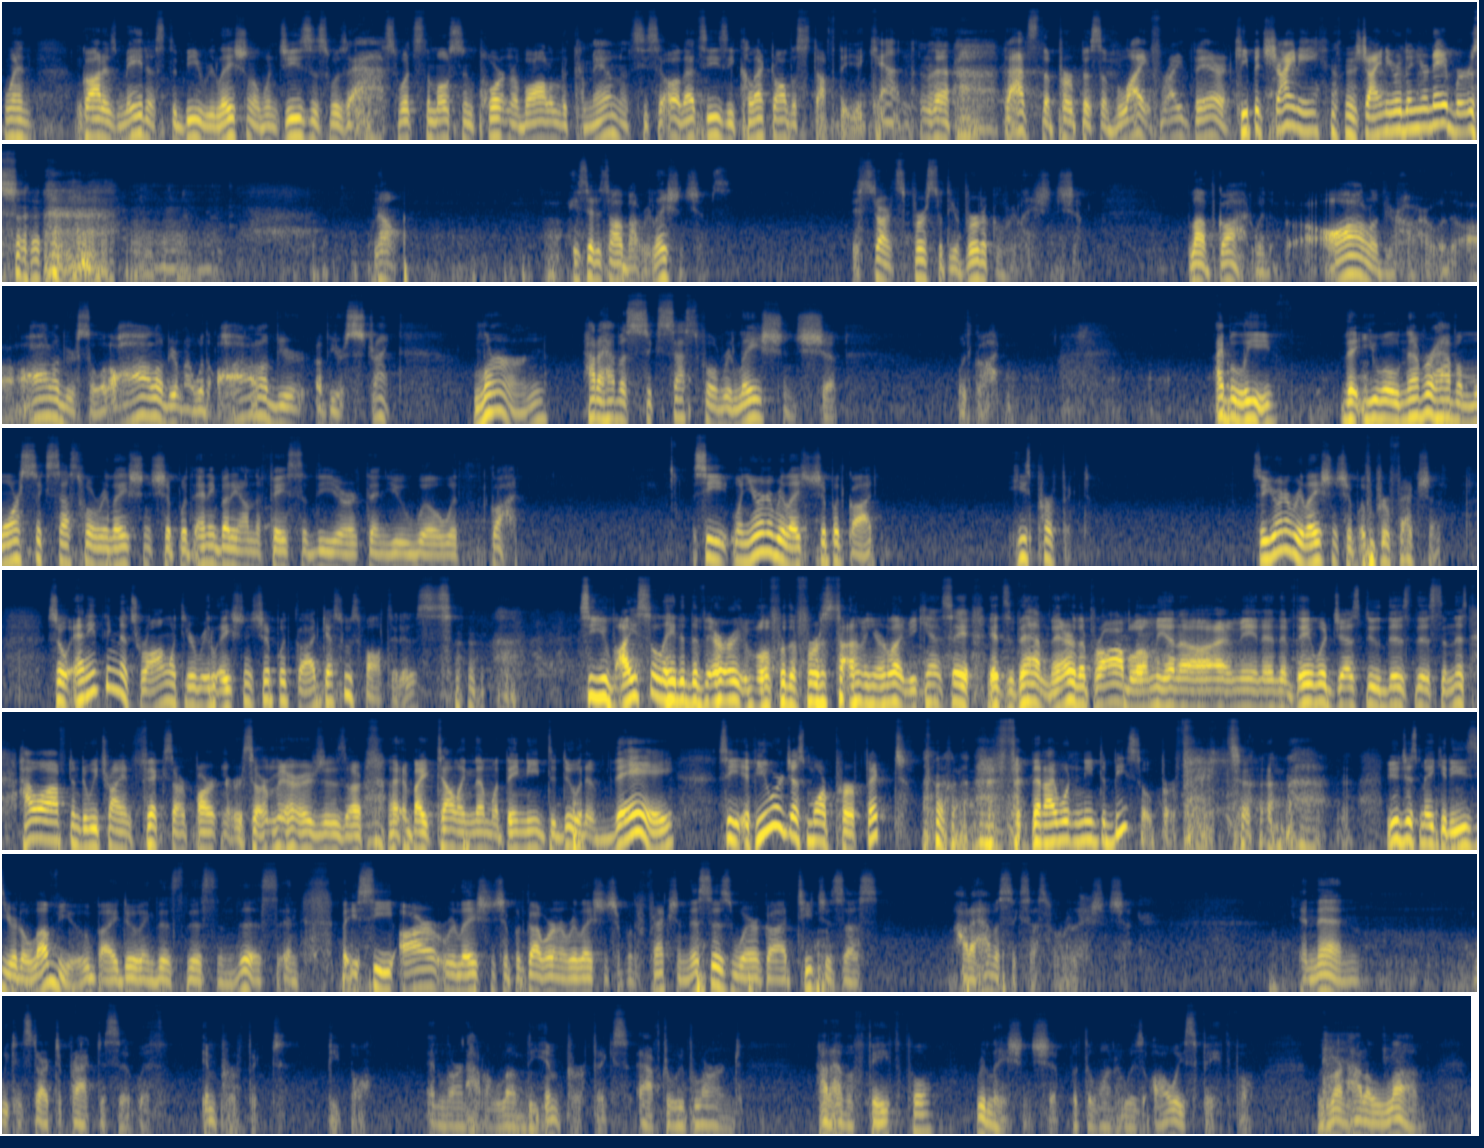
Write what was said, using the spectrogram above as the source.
When God has made us to be relational. When Jesus was asked, What's the most important of all of the commandments? He said, Oh, that's easy. Collect all the stuff that you can. that's the purpose of life right there. And keep it shiny, shinier than your neighbors. no. He said it's all about relationships. It starts first with your vertical relationship. Love God with all of your heart, with all of your soul, with all of your mind, with all of your, of your strength. Learn how to have a successful relationship with God. I believe that you will never have a more successful relationship with anybody on the face of the earth than you will with God. See, when you're in a relationship with God, He's perfect. So you're in a relationship with perfection. So anything that's wrong with your relationship with God, guess whose fault it is? See, you've isolated the variable for the first time in your life. You can't say it's them, they're the problem, you know. I mean, and if they would just do this, this, and this. How often do we try and fix our partners, our marriages, our, by telling them what they need to do? And if they See, if you were just more perfect, then I wouldn't need to be so perfect. you just make it easier to love you by doing this, this, and this. And but you see, our relationship with God, we're in a relationship with perfection. This is where God teaches us how to have a successful relationship. And then we can start to practice it with imperfect people and learn how to love the imperfects after we've learned how to have a faithful relationship with the one who is always faithful. We learn how to love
